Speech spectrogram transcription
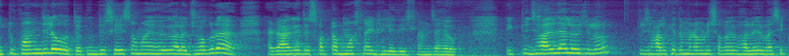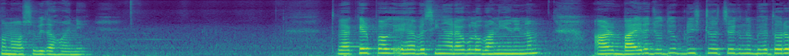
একটু কম দিলেও হতো, কিন্তু সেই সময় হয়ে গেল ঝগড়া, আর রাগেতে সবটা মশলাই ঢেলে দিয়েছিলাম, যাই হোক। একটু ঝাল ঝাল হয়েছিল, একটু ঝাল খেতে মোটামুটি সবাই ভালোই বাসি, কোনো অসুবিধা হয়নি। তো একের পর এভাবে সিঙ্গারাগুলো বানিয়ে নিলাম। আর বাইরে যদিও বৃষ্টি হচ্ছে, কিন্তু ভেতরে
